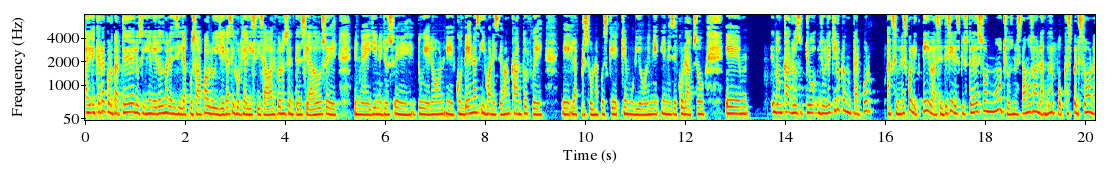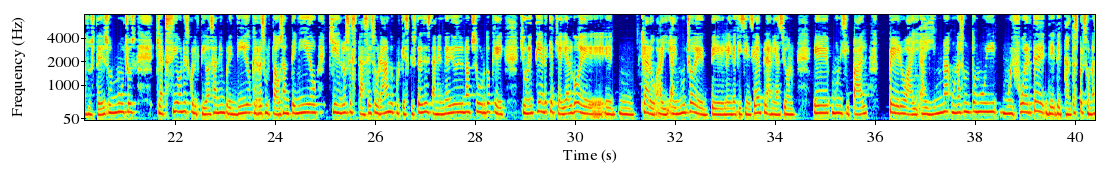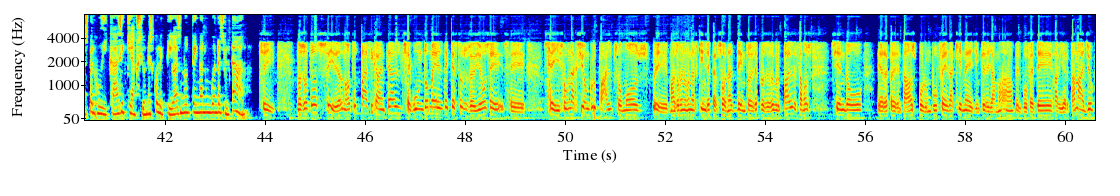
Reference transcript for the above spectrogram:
Hay, que recordar que los ingenieros María Cecilia Posada, Pablo Villegas y Jorge Alistizábal fueron sentenciados eh, en Medellín. Ellos eh, tuvieron eh, condenas y Juan Esteban Cantor fue la persona pues que, que murió en, en ese colapso. don Carlos, yo, yo le quiero preguntar por acciones colectivas, es decir, es que ustedes son muchos, no estamos hablando de pocas personas, ustedes son muchos, qué acciones colectivas han emprendido, qué resultados han tenido, quién los está asesorando, porque es que ustedes están en medio de un absurdo que, que uno entiende que aquí hay algo de, eh, mm, claro, hay, hay mucho de, la ineficiencia de planeación eh, municipal, pero hay, hay una, un asunto muy, muy fuerte de, de, tantas personas perjudicadas y que acciones colectivas no tengan un buen resultado. Sí, nosotros sí, nosotros básicamente al segundo mes de que esto sucedió se, se, se hizo una acción grupal, somos eh, más o menos unas 15 personas dentro de ese proceso grupal, estamos siendo eh, representados por un buffet aquí en Medellín que se llama el buffet de Javier Tamayo,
